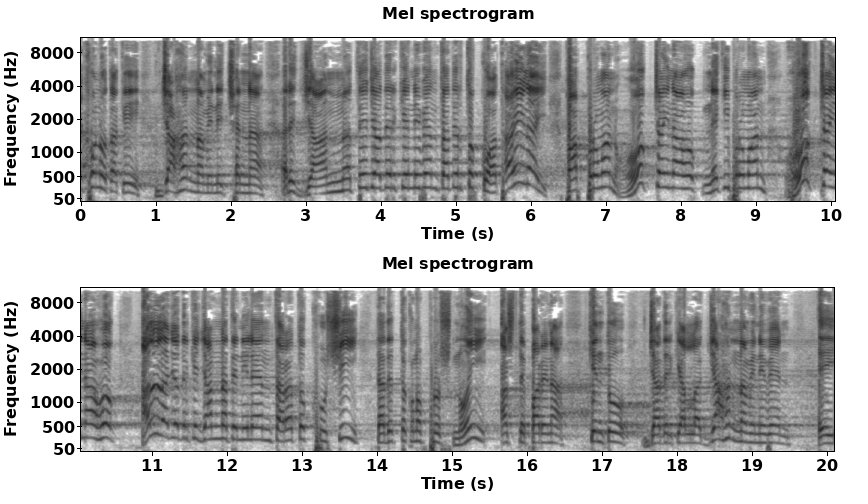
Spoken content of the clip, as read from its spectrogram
এখনও তাকে জাহান নামে নিচ্ছেন না। আরে জান্নাতে যাদেরকে নেবেন, তাদের তো কথাই নাই। পাপ প্রমাণ হোক চাই না হোক, নেকি প্রমাণ হোক চাই না হোক, আল্লাহ যাদেরকে জান্নাতে নিলেন, তারা তো খুশি, তাদের তো কোনো প্রশ্নই আসতে পারে না। কিন্তু যাদেরকে আল্লাহ জাহান নামে নেবেন, এই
